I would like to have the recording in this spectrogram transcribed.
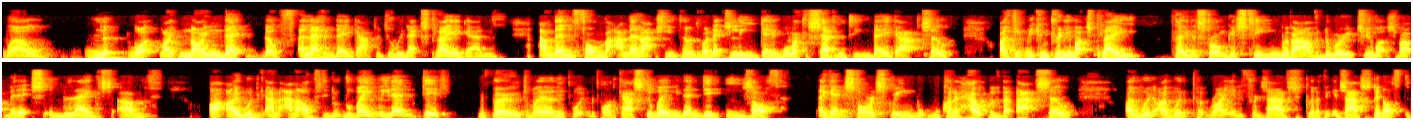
well, what like nine day, no, eleven day gap until we next play again, and then from and then actually in terms of our next league game, more like a seventeen day gap. So I think we can pretty much play play the strongest team without having to worry too much about minutes in the legs. Um, I, I would, and, and obviously the, the way we then did referring to my earlier point in the podcast, the way we then did ease off against Forest Green will, will kind of help with that. So I would I would put Wright in for Zaz, but I think Zaz has been off the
